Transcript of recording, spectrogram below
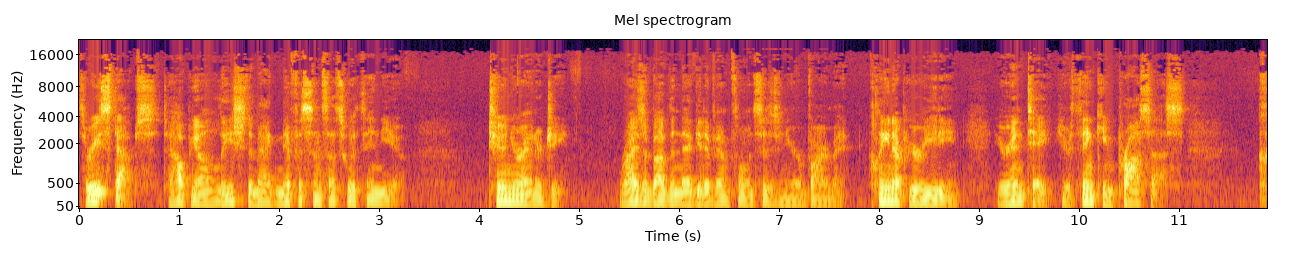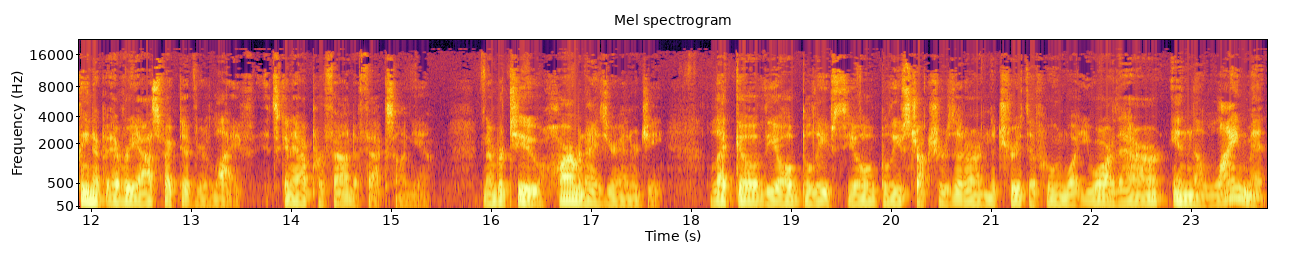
three steps to help you unleash the magnificence that's within you. Tune your energy, rise above the negative influences in your environment, clean up your eating, your intake, your thinking process, clean up every aspect of your life. It's going to have profound effects on you. Number two, harmonize your energy. Let go of the old beliefs, the old belief structures that aren't in the truth of who and what you are, that aren't in alignment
